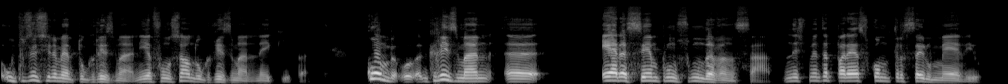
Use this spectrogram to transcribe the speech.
o, posicionamento do Griezmann e a função do Griezmann na equipa. Com Griezmann uh, era sempre um segundo avançado. Neste momento aparece como terceiro médio.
